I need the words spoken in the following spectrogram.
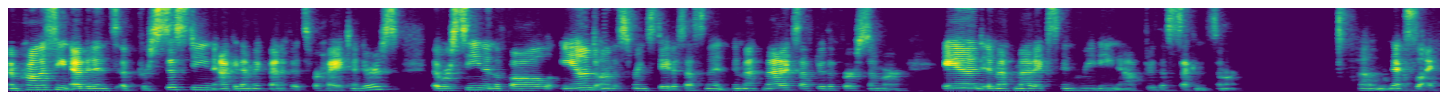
and promising evidence of persisting academic benefits for high attenders that were seen in the fall and on the spring state assessment in mathematics after the first summer and in mathematics and reading after the second summer. Um, next slide.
